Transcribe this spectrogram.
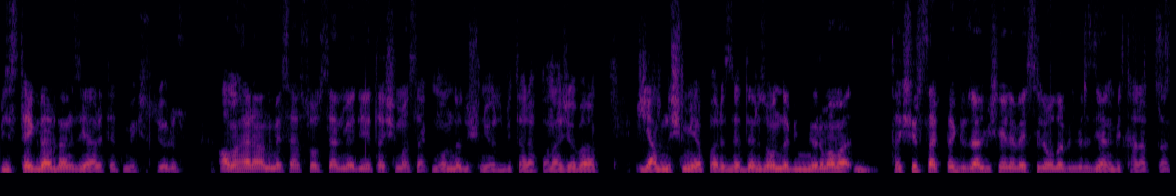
biz tekrardan ziyaret etmek istiyoruz. Ama her anı mesela sosyal medyaya taşımasak mı onu da düşünüyoruz bir taraftan. Acaba yanlış mı yaparız ederiz onu da bilmiyorum ama taşırsak da güzel bir şeyle vesile olabiliriz yani bir taraftan.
